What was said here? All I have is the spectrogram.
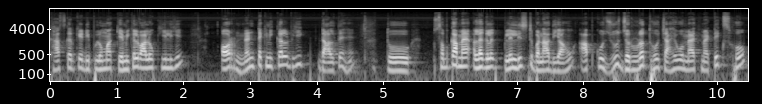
खास करके डिप्लोमा केमिकल वालों के लिए और नन टेक्निकल भी डालते हैं तो सबका मैं अलग अलग प्ले लिस्ट बना दिया हूँ। आपको जो ज़रूरत हो, चाहे वो मैथमेटिक्स हो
